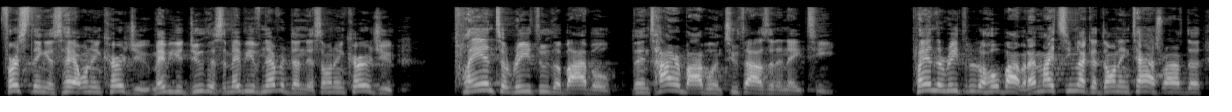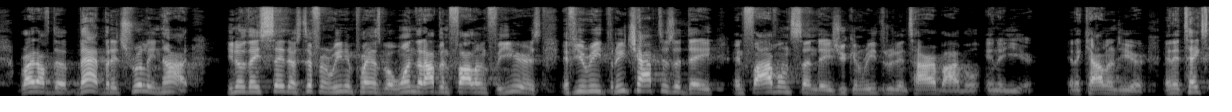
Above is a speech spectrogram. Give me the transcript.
First thing is, hey, I want to encourage you. Maybe you do this, and maybe you've never done this. I want to encourage you. Plan to read through the Bible, the entire Bible in 2018. Plan to read through the whole Bible. That might seem like a daunting task right off the, right off the bat, but it's really not. You know, they say there's different reading plans, but one that I've been following for years, if you read three chapters a day and five on Sundays, you can read through the entire Bible in a year, in a calendar year. And it takes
